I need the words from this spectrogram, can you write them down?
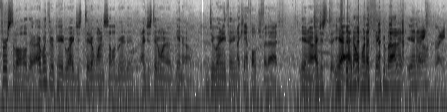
First of all, I went through a period where I just didn't want to celebrate it. I just didn't want to, you know, do anything. I can't fault you for that. You know, I just, yeah, I don't want to think about it, you know. Right.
